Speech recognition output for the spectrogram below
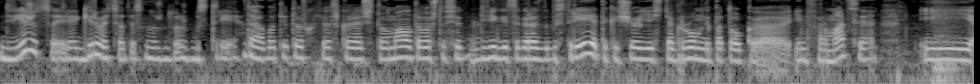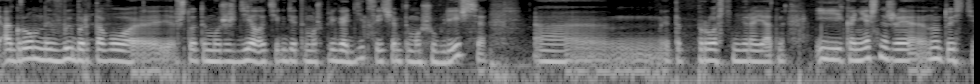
движется, и реагировать, соответственно, нужно тоже быстрее. Да, вот я тоже хотела сказать, что мало того, что все двигается гораздо быстрее, так еще есть огромный поток э, информации и огромный выбор того, э, что ты можешь делать и где ты можешь пригодиться и чем ты можешь увлечься. Э, это просто невероятно. И, конечно же, ну, то есть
